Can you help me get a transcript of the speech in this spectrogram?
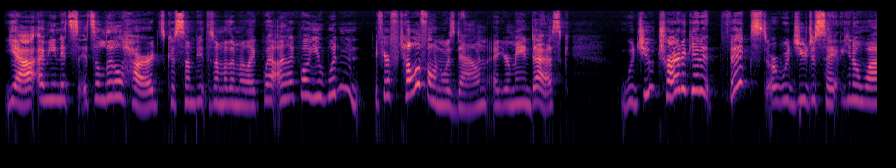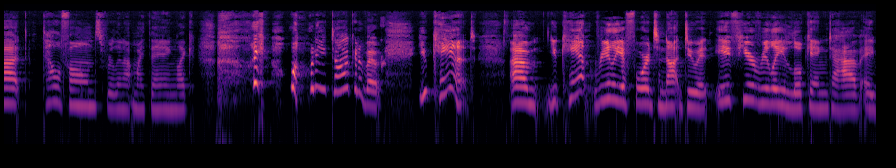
yeah, I mean it's it's a little hard because some people, some of them are like, well, I'm like, well, you wouldn't if your telephone was down at your main desk, would you try to get it fixed, or would you just say, you know what, telephone's really not my thing? Like, like what, are you talking about? You can't. Um, you can't really afford to not do it if you're really looking to have a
